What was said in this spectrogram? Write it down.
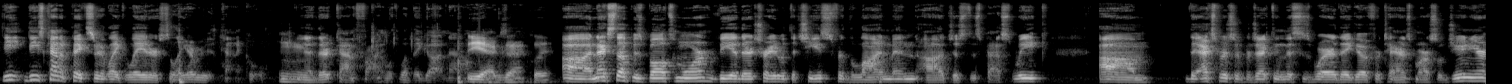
the, these kind of picks are like later, so like everybody's kind of cool. Mhm. You know, they're kind of fine with what they got now. Yeah, exactly. Uh, next up is Baltimore via their trade with the Chiefs for the lineman uh, just this past week. Um, the experts are projecting this is where they go for Terrence Marshall Jr.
